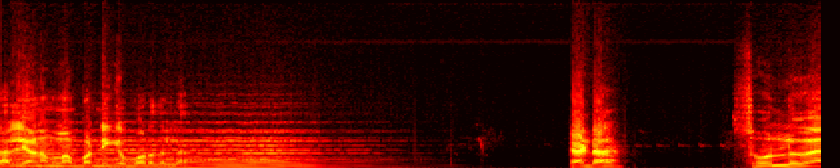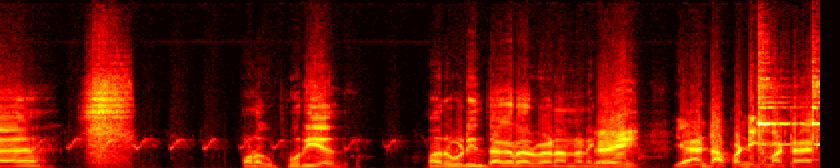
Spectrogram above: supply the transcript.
கல்யாணம்லாம் பண்ணிக்க போறதில்ல. ஏண்டா? சொல்லுவேன். உனக்கு புரியாது. மறுபடியும் தகராறு வேணாம்னு நினைக்கிறேன். ஏன்டா பண்ணிக்க மாட்டேன்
